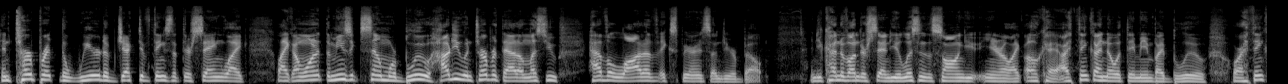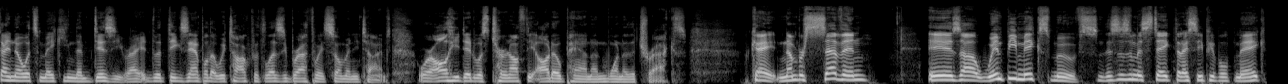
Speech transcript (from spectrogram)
interpret the weird objective things that they're saying like like I want the music to sound more blue. How do you interpret that unless you have a lot of experience under your belt? And you kind of understand you listen to the song you, you're like okay I think I know what they mean by blue or I think I know what's making them dizzy right? With the example that we talked with Leslie Brathwaite so many times where all he did was turn off the auto pan on one of the tracks Okay, number seven is uh, wimpy mix moves. This is a mistake that I see people make.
